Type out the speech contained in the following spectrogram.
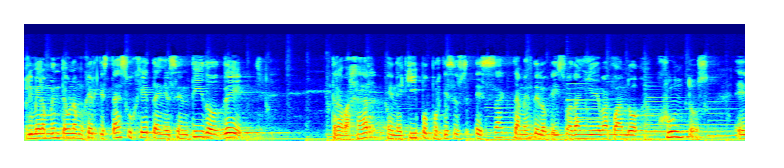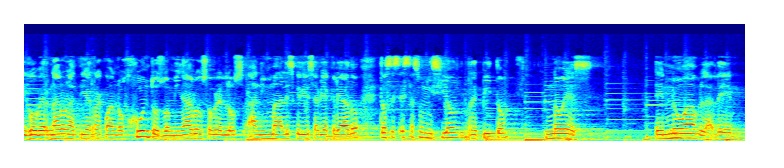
primeramente a una mujer que está sujeta en el sentido de trabajar en equipo, porque eso es exactamente lo que hizo Adán y Eva cuando juntos eh, gobernaron la tierra, cuando juntos dominaron sobre los animales que Dios había creado. Entonces esta sumisión, repito, no es, eh, no habla de,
